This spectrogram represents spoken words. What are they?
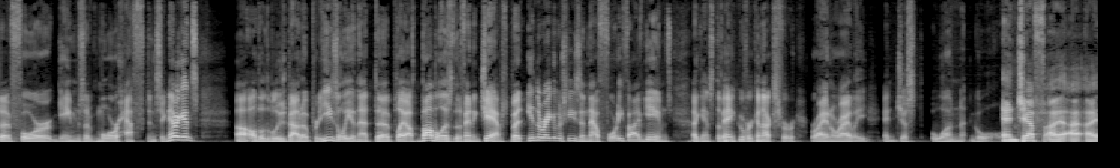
uh, for games of more heft and significance. Uh, although the Blues bowed out pretty easily in that uh, playoff bubble as the defending champs. But in the regular season, now 45 games against the Vancouver Canucks for Ryan O'Reilly and just one goal. And Jeff, I, I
